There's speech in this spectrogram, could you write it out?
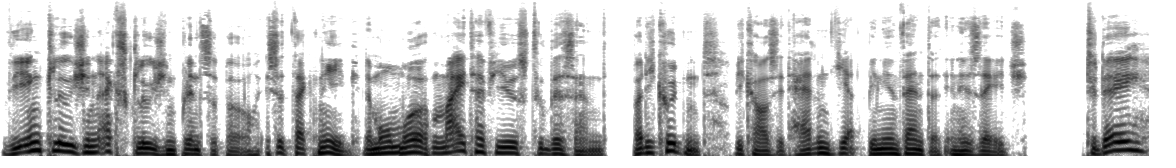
The inclusion-exclusion principle is a technique de Montmort might have used to this end, but he couldn't, because it hadn't yet been invented in his age. Today,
